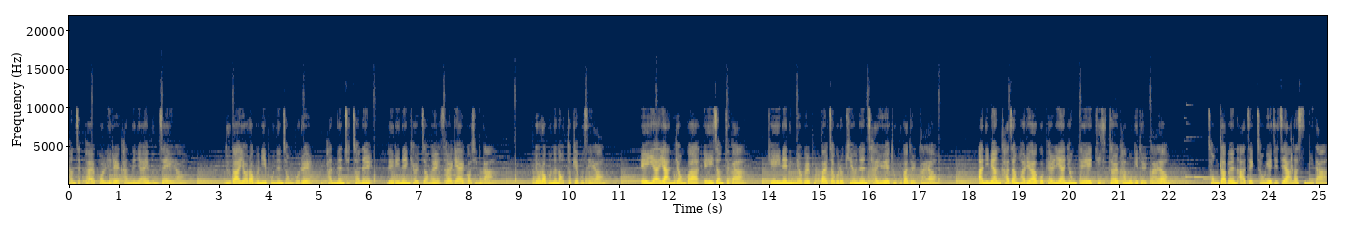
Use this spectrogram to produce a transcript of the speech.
편집할 권리를 갖느냐의 문제예요. 누가 여러분이 보는 정보를 받는 추천을 내리는 결정을 설계할 것인가? 여러분은 어떻게 보세요? AI 안경과 에이전트가 개인의 능력을 폭발적으로 키우는 자유의 도구가 될까요? 아니면 가장 화려하고 편리한 형태의 디지털 감옥이 될까요? 정답은 아직 정해지지 않았습니다.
